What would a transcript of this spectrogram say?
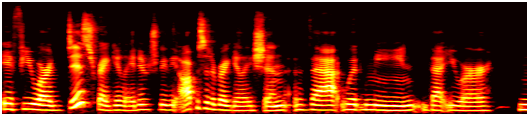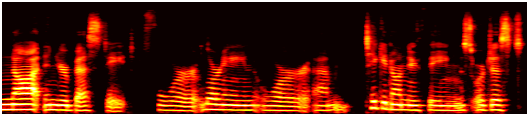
if you are dysregulated, which would be the opposite of regulation, that would mean that you are not in your best state for learning or um, taking on new things or just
